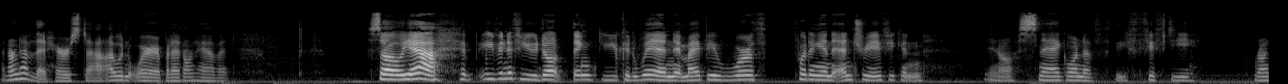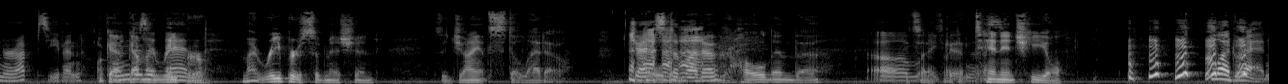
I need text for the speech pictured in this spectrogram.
I don't have that hairstyle. I wouldn't wear it, but I don't have it. So, yeah, even if you don't think you could win, it might be worth putting an entry if you can, you know, snag one of the 50 runner ups, even. Okay, When I've got my Reaper. end? My Reaper submission is a giant stiletto. Giant stiletto. You're holding the. Oh, It's, my it's like a ten inch heel. Blood red.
